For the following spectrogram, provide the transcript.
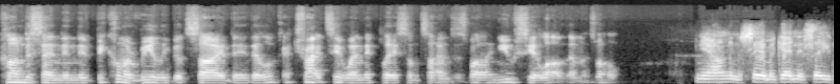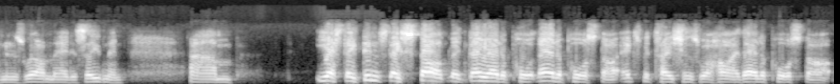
condescending. They've become a really good side. They, they look attractive when they play sometimes as well, and you see a lot of them as well. Yeah, I'm going to see them again this evening as well. I'm there this evening. Um, yes, they didn't. They start. They, they had a poor. They had a poor start. Expectations were high. They had a poor start.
